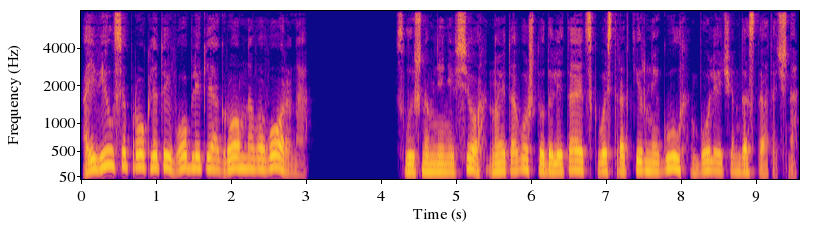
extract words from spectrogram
А явился проклятый в облике огромного ворона. Слышно мне не все, но и того, что долетает сквозь трактирный гул, более чем достаточно.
